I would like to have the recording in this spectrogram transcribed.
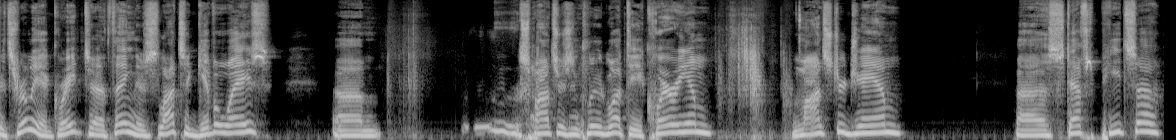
it's really a great uh, thing. There's lots of giveaways. Um, sponsors include what the aquarium, Monster Jam, uh, Steph's Pizza.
